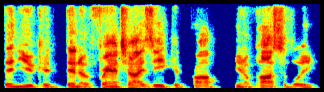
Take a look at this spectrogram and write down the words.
than you could than a franchisee could prob you know possibly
